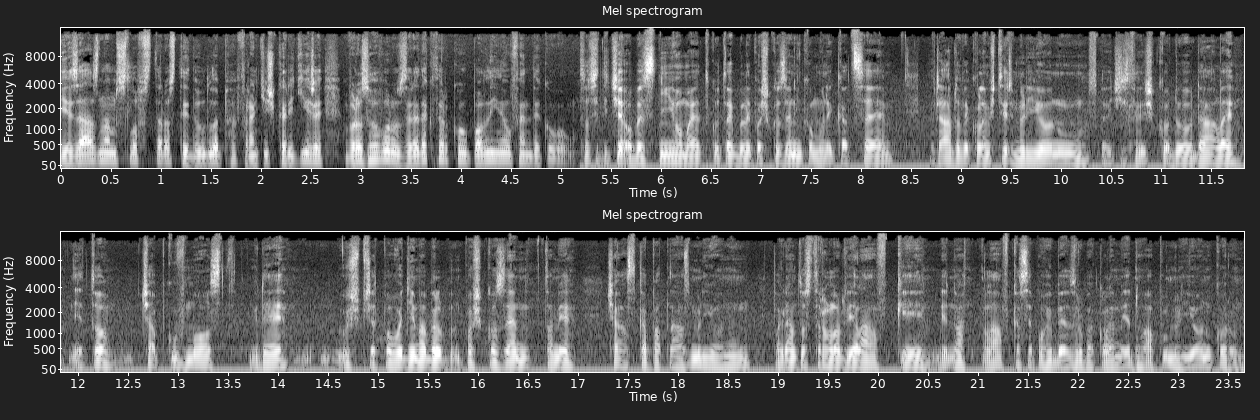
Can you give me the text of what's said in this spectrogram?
je záznam slov starosty Doudleb Františka Rytíře v rozhovoru s redaktorkou Pavlínou Fendekovou. Co se týče obecního majetku, tak byly poškozeny komunikace, řádově kolem 4 milionů jsme vyčíslili škodu. Dále je to Čapkův most, kde už před povodněma byl poškozen, tam je částka 15 milionů. Pak nám to strhlo dvě lávky, jedna lávka se pohybuje zhruba kolem 1,5 milionu korun.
